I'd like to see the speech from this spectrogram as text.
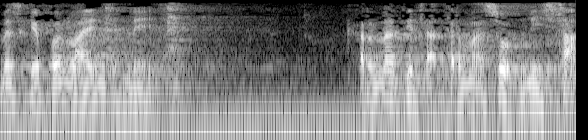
meskipun lain jenis, karena tidak termasuk nisa.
